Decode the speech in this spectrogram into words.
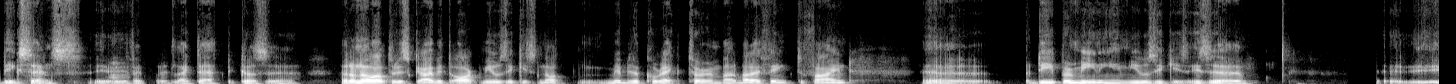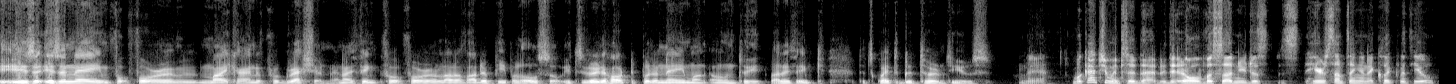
big sense if I put it like that because. Uh, I don't know how to describe it. Art music is not maybe the correct term, but but I think to find uh, a deeper meaning in music is is a is is a name for for my kind of progression, and I think for for a lot of other people also. It's really hard to put a name on onto it, but I think that's quite a good term to use. Yeah. What got you into that? Did all of a sudden you just hear something and it clicked with you?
